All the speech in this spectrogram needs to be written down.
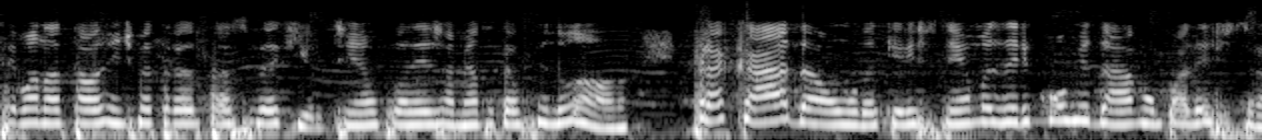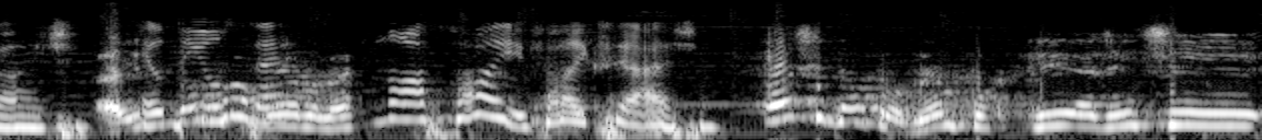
semana tal a gente vai tratar sobre aquilo. Tinha um planejamento até o fim do ano. Para cada um daqueles temas, ele convidava um palestrante. Aí Eu dá tenho um problema, né? Nossa, fala aí, fala aí o que você acha. Eu acho que dá um problema porque a gente,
